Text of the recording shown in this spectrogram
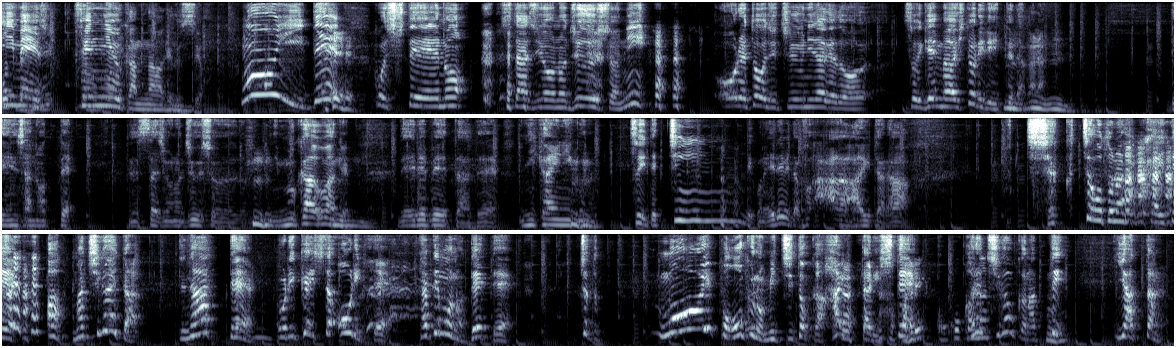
イメージ。先入観なわけですよ。もういいえでえこれ指定のスタジオの住所に 俺当時中2だけどそういう現場は一人で行ってたから、うんうん電車乗ってスタジオの住所に向かうわけ。でエレベーターで2階に行くの。ついてチーンってこのエレベーターふわー開いたらめちゃくちゃ大人がいっぱいいて あ間違えたってなって俺一回下降りて建物出てちょっともう一本奥の道とか入ったりしてあれ？ここかな？あれ違うかなってやったのよ、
